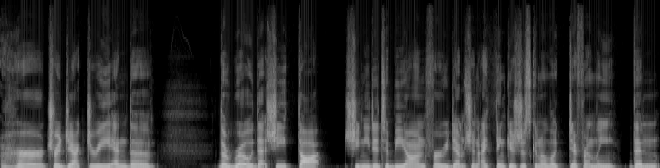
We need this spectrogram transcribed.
her trajectory and the the road that she thought she needed to be on for redemption. I think is just gonna look differently than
